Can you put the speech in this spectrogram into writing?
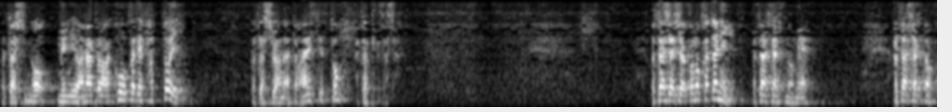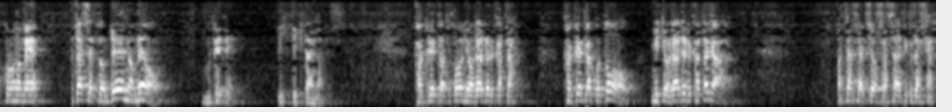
私の目にはあなたは高価で尊い。私はあなたを愛していると語ってくださる。私たちはこの方に私たちの目私たちの心の目私たちの霊の目を向けて生きていきたいのです。隠れたところにおられる方隠れたことを見ておられる方が私たちを支えてくださる。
